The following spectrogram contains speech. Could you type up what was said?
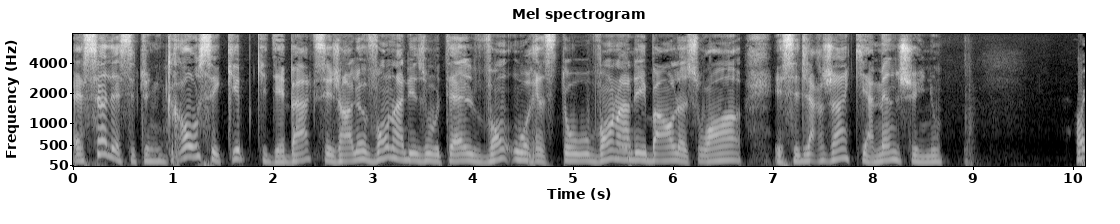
Et ça, là, c'est une grosse équipe qui débarque. Ces gens-là vont dans des hôtels, vont au resto, vont dans des bars le soir. Et c'est de l'argent qui amène chez nous. Oui.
